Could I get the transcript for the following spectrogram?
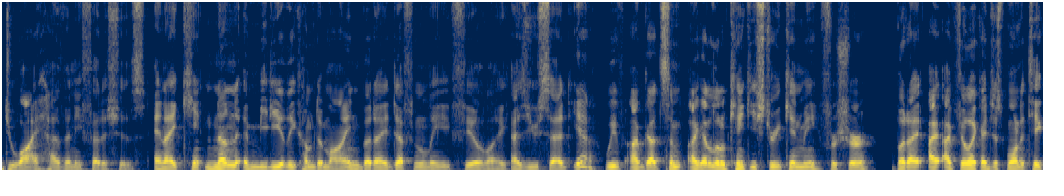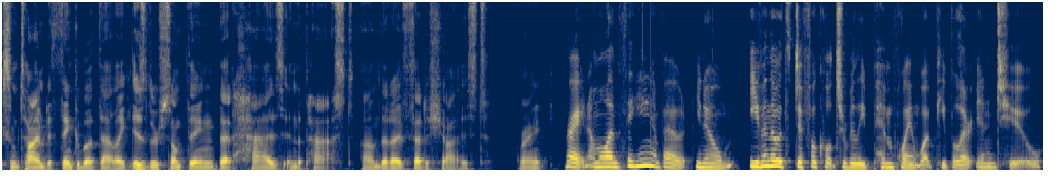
do I have any fetishes? And I can't, none immediately come to mind, but I definitely feel like, as you said, yeah, we've, I've got some, I got a little kinky streak in me for sure. But I, I feel like I just want to take some time to think about that. Like, is there something that has in the past um, that I've fetishized? Right? Right. And well, I'm thinking about, you know, even though it's difficult to really pinpoint what people are into,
